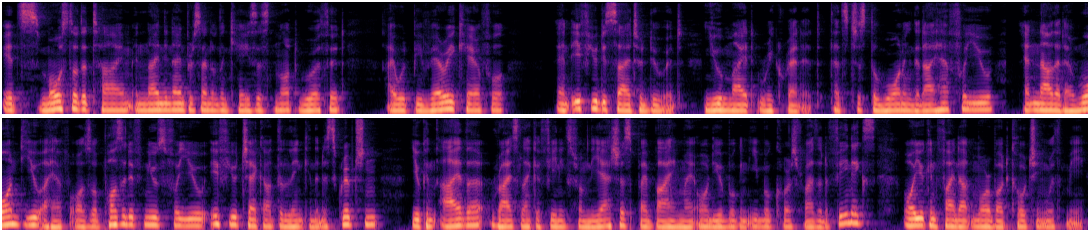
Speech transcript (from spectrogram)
It's most of the time, in 99% of the cases, not worth it. I would be very careful. And if you decide to do it, you might regret it. That's just the warning that I have for you. And now that I warned you, I have also positive news for you. If you check out the link in the description, you can either rise like a phoenix from the ashes by buying my audiobook and ebook course Rise of the Phoenix, or you can find out more about coaching with me.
